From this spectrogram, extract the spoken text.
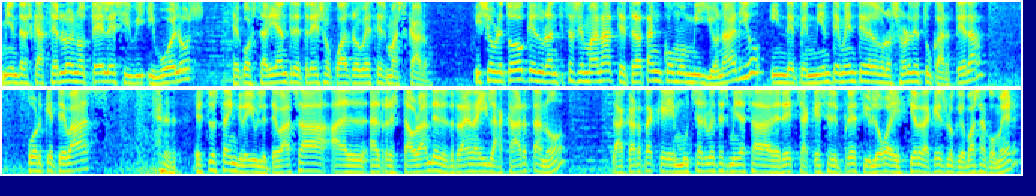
mientras que hacerlo en hoteles y, vuelos te costaría entre 3 o 4 veces más caro. Y sobre todo que durante esta semana te tratan como millonario independientemente del grosor de tu cartera, porque te vas... Esto está increíble, te vas al, al restaurante, te traen ahí la carta, ¿no? La carta que muchas veces miras a la derecha, que es el precio, y luego a la izquierda, que es lo que vas a comer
